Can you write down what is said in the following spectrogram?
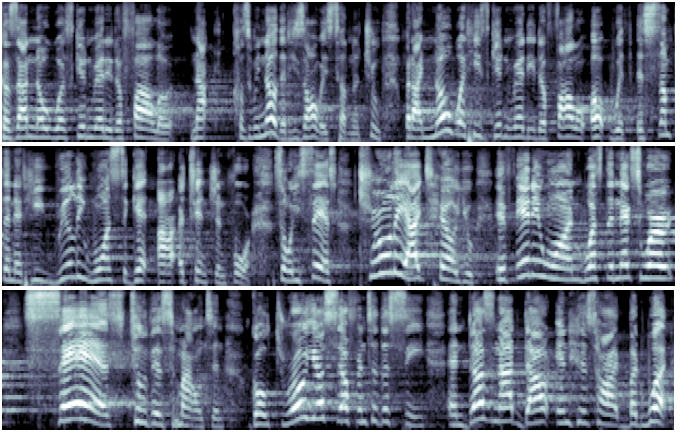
because I know what's getting ready to follow. Not because we know that he's always telling the truth, but I know what he's getting ready to follow up with is something that he really wants to get our attention for. So he says, Truly I tell you, if anyone, what's the next word? Says to this mountain, Go throw yourself into the sea, and does not doubt in his heart, but what?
